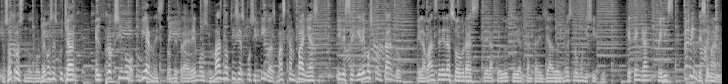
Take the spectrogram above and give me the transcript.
Nosotros nos volvemos a escuchar el próximo viernes, donde traeremos más noticias positivas, más campañas y les seguiremos contando el avance de las obras del acueducto y alcantarillado en nuestro municipio. Que tengan feliz fin de semana.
